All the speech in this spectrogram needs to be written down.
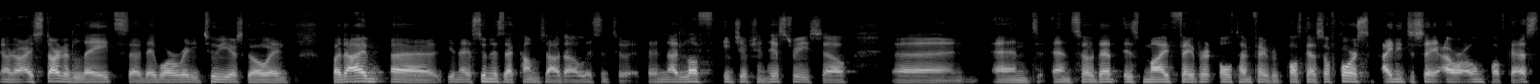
you know, I started late, so they were already two years going. But I'm, uh, you know, as soon as that comes out, I'll listen to it. And I love Egyptian history, so uh, and and so that is my favorite all-time favorite podcast of course i need to say our own podcast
